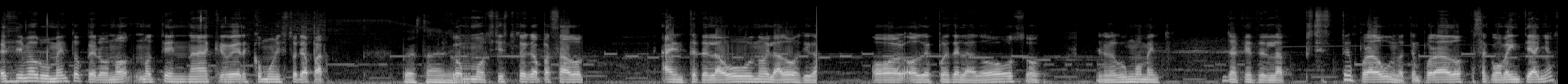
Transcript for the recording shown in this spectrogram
Es el mismo argumento, pero no, no tiene nada que ver. Es como una historia aparte. Pero está en Como si esto haya pasado entre la 1 y la 2, digamos o, después de la 2 o en algún momento. Ya que entre la temporada 1 y la temporada 2 pasa como 20 años.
